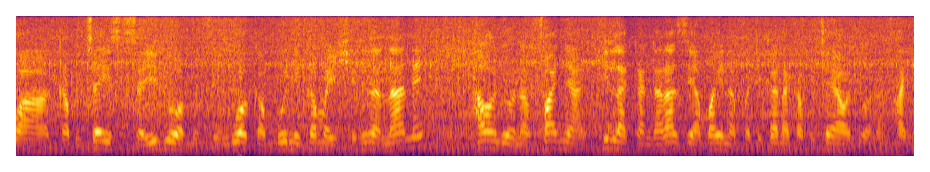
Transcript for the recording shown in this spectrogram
wa Kabuchai sasa hivi wamefungua kampuni kama 28 hao ndio wanafanya kila kandarasi ambayo inapatikana Kabuchai, hao ndio wanafanya.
